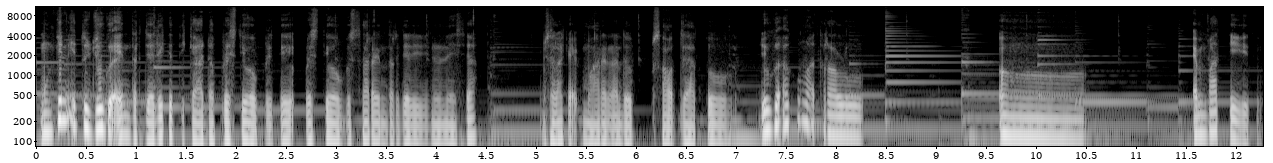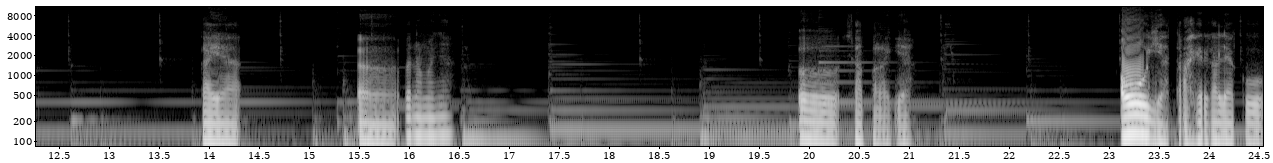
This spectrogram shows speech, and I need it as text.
Mungkin itu juga yang terjadi ketika ada peristiwa peristiwa besar yang terjadi di Indonesia. Misalnya kayak kemarin ada pesawat jatuh. Juga aku nggak terlalu uh, empati gitu. Kayak uh, apa namanya uh, siapa lagi ya? Oh iya terakhir kali aku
